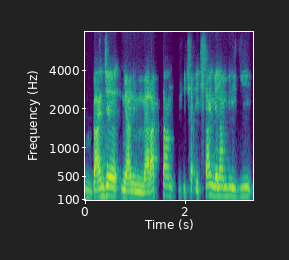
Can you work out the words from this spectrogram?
bence yani meraktan iç, içten gelen bir ilgi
